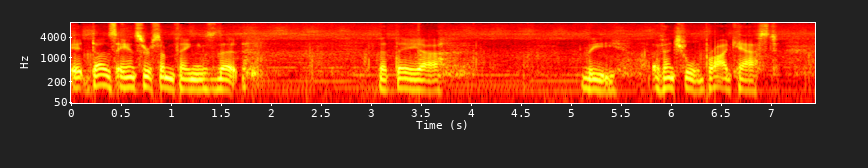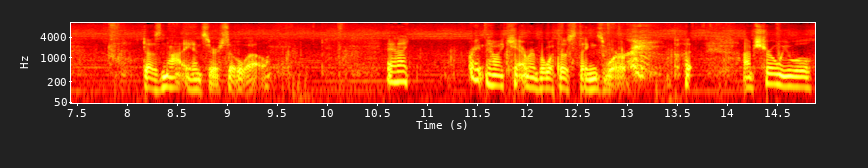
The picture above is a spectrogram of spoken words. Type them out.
it does answer some things that, that they, uh, the eventual broadcast does not answer so well. And I, right now, I can't remember what those things were, but I'm sure we will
